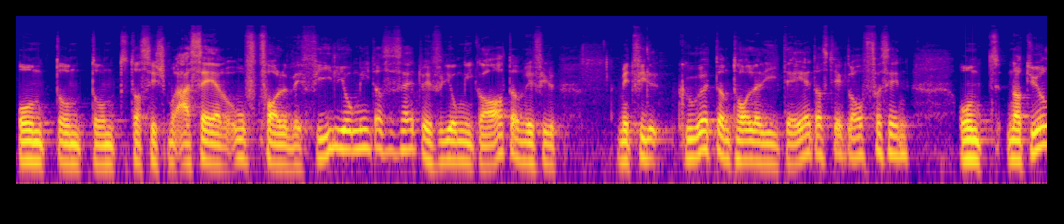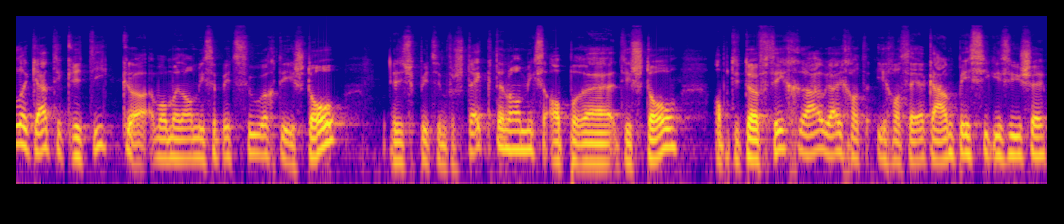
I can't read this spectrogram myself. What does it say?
Und, und, und das ist mir auch sehr aufgefallen, wie viele Junge das es hat, wie viele junge Garten und wie viel, mit viel guten und tollen Ideen, dass die gelaufen sind. Und natürlich, ja, die Kritik, äh, die man ein bisschen sucht, die ist da. Die ist ein bisschen versteckt, aber äh, die ist da. Aber die darf sicher auch, ja, ich habe ich hab sehr gerne bissige Süsche.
